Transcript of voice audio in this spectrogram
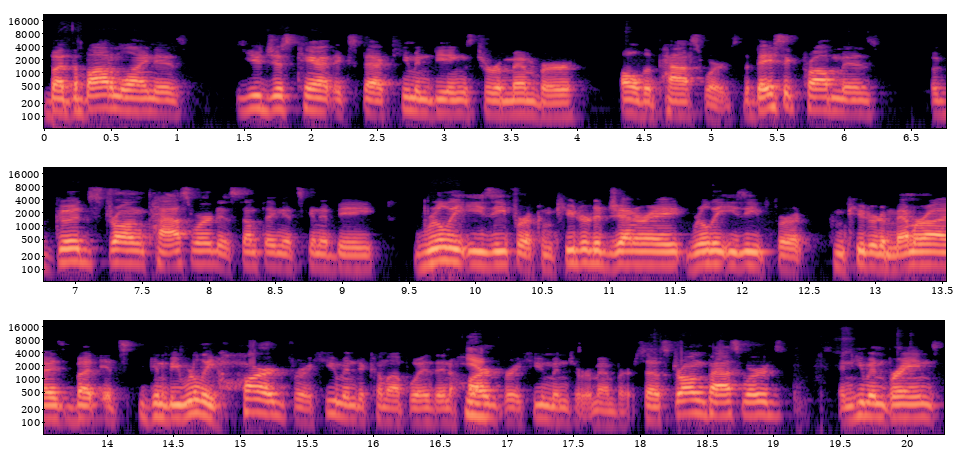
But the bottom line is you just can't expect human beings to remember all the passwords. The basic problem is a good strong password is something that's going to be really easy for a computer to generate, really easy for a computer to memorize, but it's going to be really hard for a human to come up with and Yeah. hard for a human to remember. So strong passwords and human brains,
